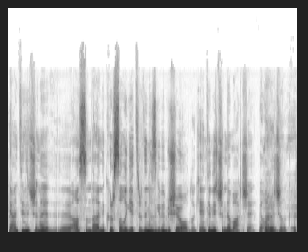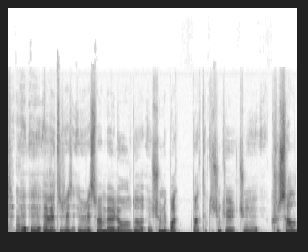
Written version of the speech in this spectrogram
Kentin içine e, aslında hani kırsalı getirdiğiniz gibi bir şey oldu. Kentin içinde bahçe ve aracılık. E, evet, e, evet resmen böyle oldu. Şunu bak baktım ki çünkü, çünkü kırsal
